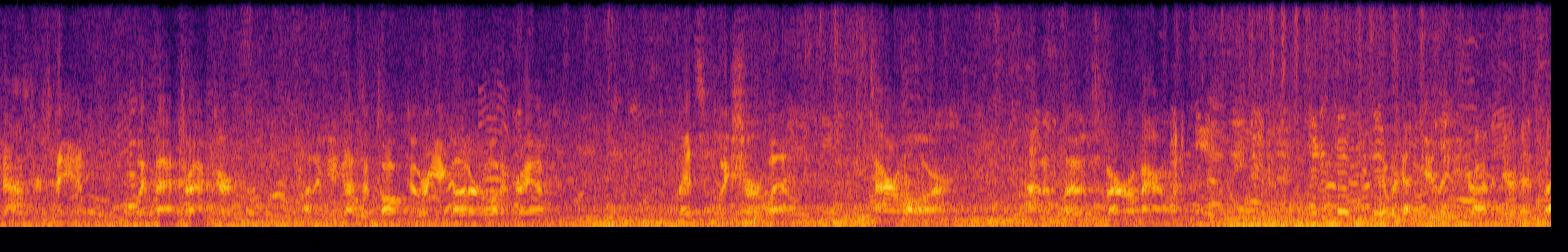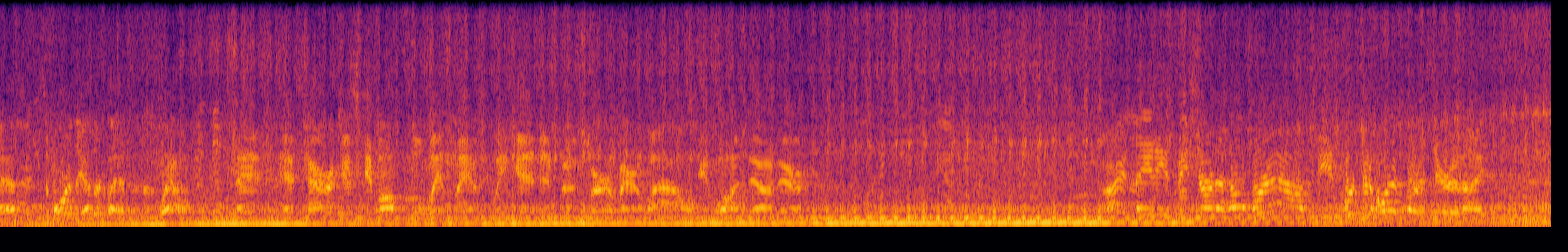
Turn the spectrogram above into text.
announcer stand with that tractor. A lot of you got to talk to her, you got her autograph. Let's wish her well. Tara Moore, out of Boonsboro, Maryland. Yeah, we've got two lady drivers here in this class, and some more in the other classes as well. And, and Tara just came off of a win last weekend in Boonsboro, Maryland. Wow, she won down there. Ladies, be sure to help her out. She's working hard for us here tonight.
